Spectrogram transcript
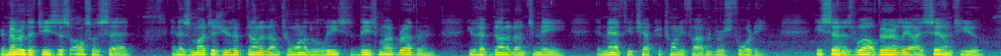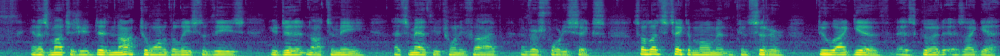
Remember that Jesus also said, Inasmuch as you have done it unto one of the least of these my brethren, you have done it unto me, in Matthew chapter 25 and verse 40. He said as well, Verily I say unto you, Inasmuch as you did not to one of the least of these, you did it not to me. That's Matthew 25 and verse 46. So let's take a moment and consider do I give as good as I get?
